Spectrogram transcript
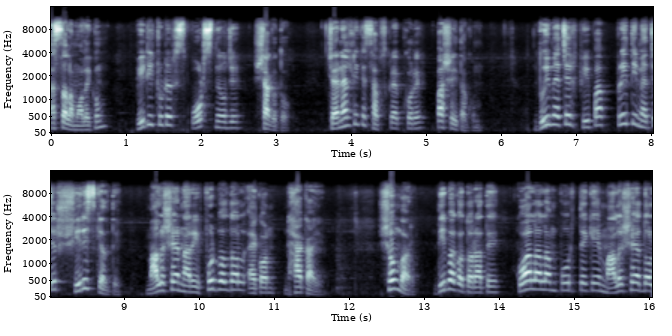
আসসালামু আলাইকুম। বিডি টুডের স্পোর্টস নিউজে স্বাগত। চ্যানেলটিকে সাবস্ক্রাইব করে পাশেই থাকুন। দুই ম্যাচের ফিফা প্রীতি ম্যাচের সিরিজ খেলতে মালয়েশিয়া নারী ফুটবল দল এখন ঢাকায়। সোমবার, দিবাগত রাতে কুয়ালালামপুর থেকে মালয়েশিয়া দল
